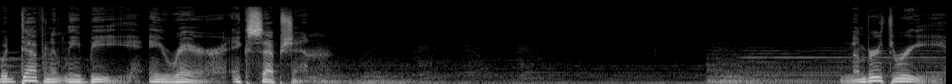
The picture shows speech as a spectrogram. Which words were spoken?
would definitely be a rare exception. Number 3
